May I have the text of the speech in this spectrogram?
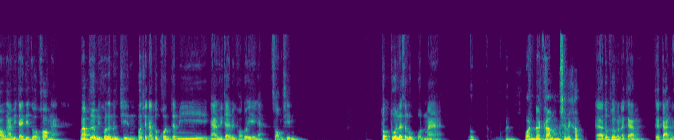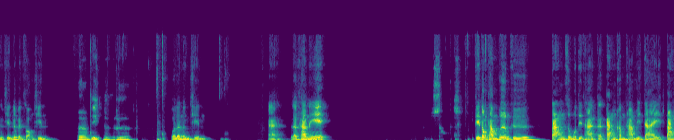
เอางานวิจัยที่เกี่ยวข้องอะ มาเพิ่มอีกคนละหนึ่งชิ้น เพราะฉะนั้นทุกคนจะมีงานวิจัยเป็นของตัวเองอะสองชิ้น ทบทวนและสรุปผลมาทบทวนวรรณกรรมใช่ไหมครับ เอ่อทบทวนวรรณกรรม ก็จากหนึ่งชิ้นก็เป็นสองชิ้นเพิ่มอีกหนึ่งเรื่องคนละหนึ่งชิ้นอ่าแล้วคราวนี้ ที่ต้องทำเพิ่มคือตั้งสมมุติฐานเอ่อตั้งคำถามวิจัย ตั้ง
